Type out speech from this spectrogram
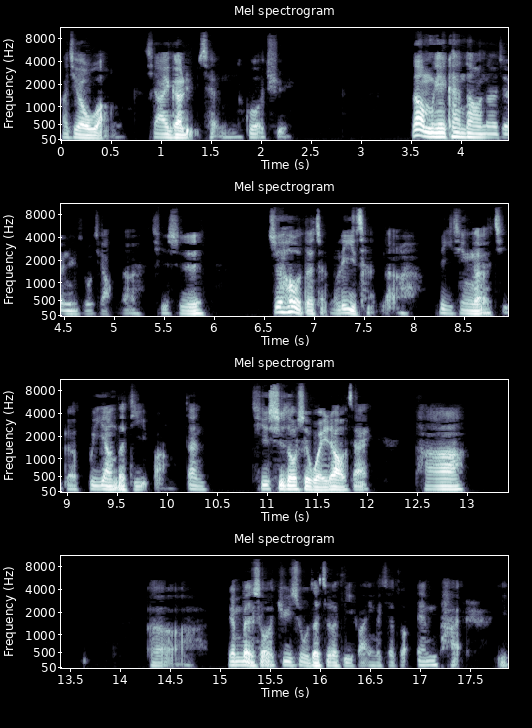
她就往。下一个旅程过去，那我们可以看到呢，这个女主角呢，其实之后的整个历程呢，历经了几个不一样的地方，但其实都是围绕在她呃原本所居住的这个地方，一个叫做 Empire 一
